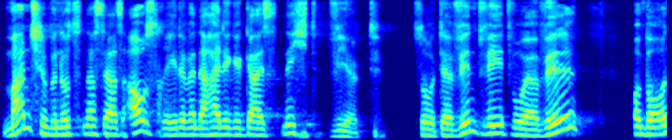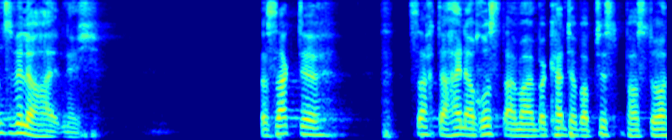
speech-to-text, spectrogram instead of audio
Manche benutzen das ja als Ausrede, wenn der Heilige Geist nicht wirkt. So, der Wind weht, wo er will, und bei uns will er halt nicht. Das sagte sagte Heiner Rust einmal, ein bekannter Baptistenpastor,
